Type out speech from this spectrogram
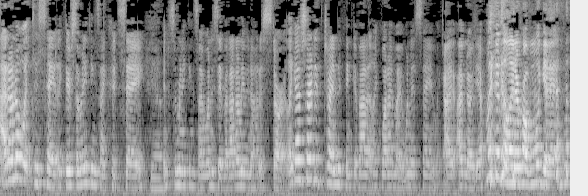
I don't know what to say. Like, there's so many things I could say, Yeah. and so many things I want to say, but I don't even know how to start. Like, I've started trying to think about it, like what I might want to say. I'm like, I, I have no idea. I'm like, that's a later problem. We'll get it.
